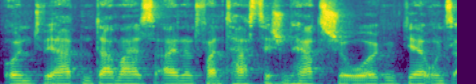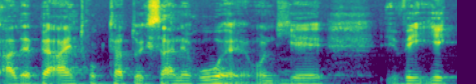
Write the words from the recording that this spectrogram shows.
Und wir hatten damals einen fantastischen Herzchirurgen, der uns alle beeindruckt hat durch seine Ruhe. Und je, je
